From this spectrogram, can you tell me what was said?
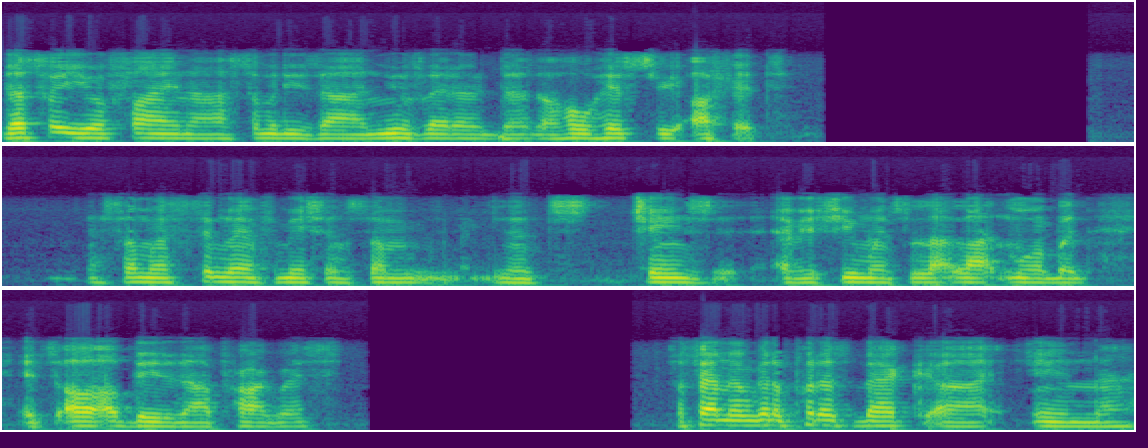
that's where you'll find uh, some of these uh, newsletter, the, the whole history of it. Some are similar information, some you know change every few months, a lot, lot more, but it's all updated our progress. So family, I'm going to put us back uh, in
